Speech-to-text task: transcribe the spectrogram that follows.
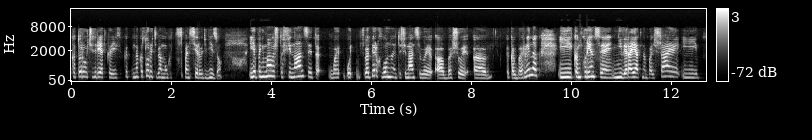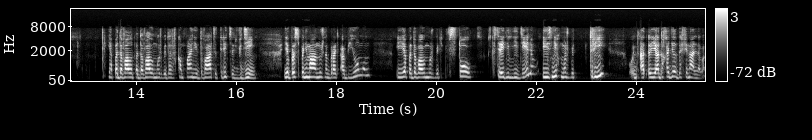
которая очень редко есть, на которую тебя могут спонсировать визу. И я понимала, что финансы это, во-первых, Лондон это финансовый а, большой а, как бы рынок, и конкуренция невероятно большая, и я подавала, подавала, может быть, даже в компании 20-30 в день. Я просто понимала, нужно брать объемом, и я подавала, может быть, в 100 в среднем неделю, и из них, может быть, 3 я доходила до финального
